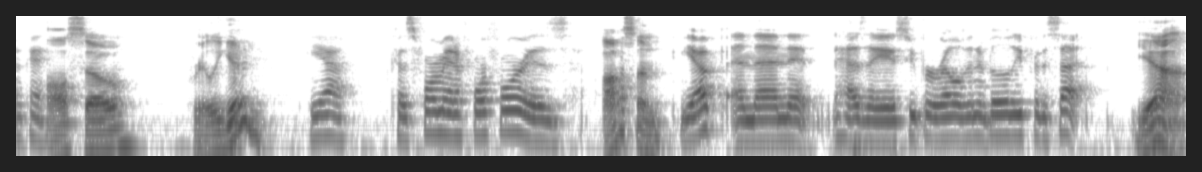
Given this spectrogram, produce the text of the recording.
Okay. Also, really good. Yeah, because four mana four four is Awesome. yep, and then it has a super relevant ability for the set. Yeah,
